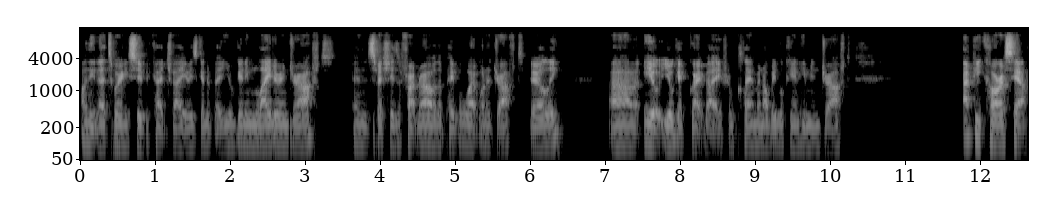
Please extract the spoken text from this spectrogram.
I think that's where his super coach value is going to be. You'll get him later in draft, and especially as a front rower that people won't want to draft early. Uh, you'll, you'll get great value from Clem, and I'll be looking at him in draft. Api Koroisau,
